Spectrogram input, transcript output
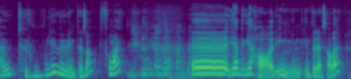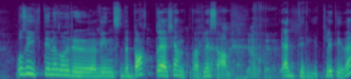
er utrolig uinteressant for meg. Eh, jeg, jeg, har ingen interesse av det. Og så gikk det inn en sånn rødvinsdebatt, og jeg kjente at liksom Jeg driter litt i det.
